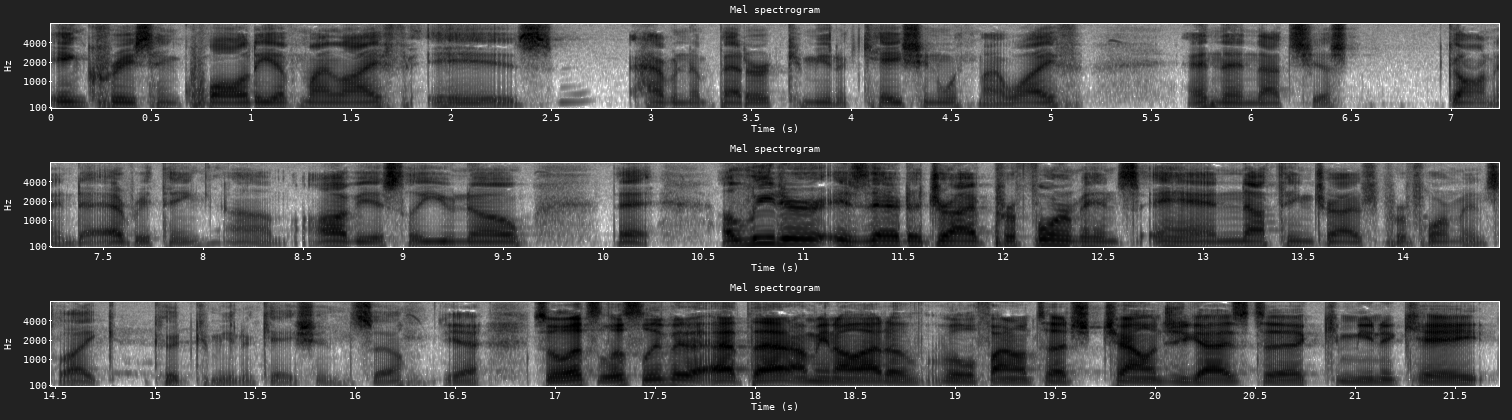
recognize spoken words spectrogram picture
increase in quality of my life is having a better communication with my wife, and then that's just gone into everything. Um, obviously, you know that a leader is there to drive performance, and nothing drives performance like good communication. So. Yeah. So let's let's leave it at that. I mean, I'll add a little final touch. Challenge you guys to communicate,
